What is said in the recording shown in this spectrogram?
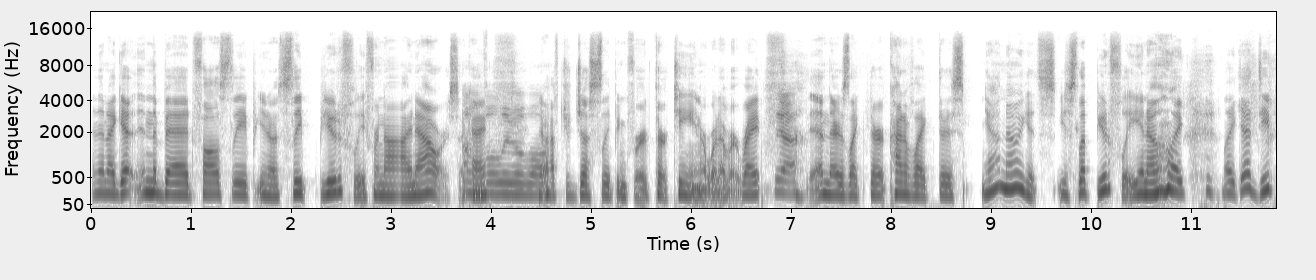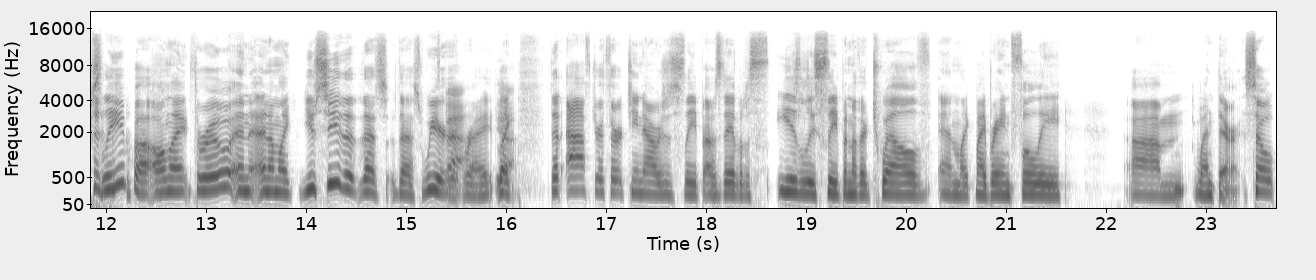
and then I get in the bed, fall asleep. You know, sleep beautifully for nine hours. Okay, Unbelievable. You know, after just sleeping for thirteen or whatever, right? Yeah. And there's like they're kind of like there's yeah no you you slept beautifully you know like like yeah deep sleep uh, all night through and and I'm like you see that that's that's weird right yeah. like that after 13 hours of sleep I was able to easily sleep another 12 and like my brain fully um went there so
